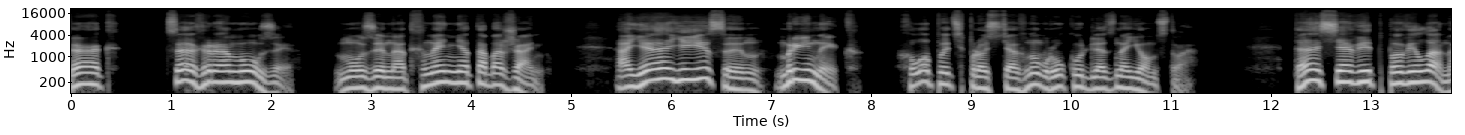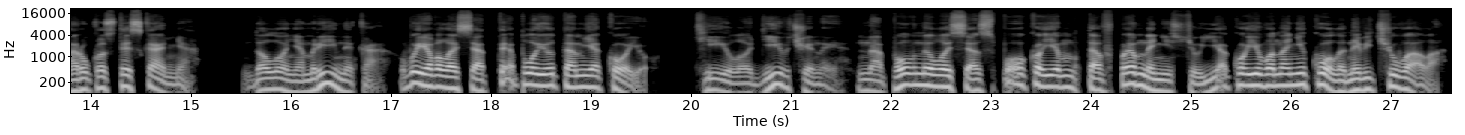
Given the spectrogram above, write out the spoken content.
Так, це гра музи, музи натхнення та бажань. А я її син, мрійник. Хлопець простягнув руку для знайомства. Тася відповіла на рукостискання. Долоня мрійника виявилася теплою та м'якою. Тіло дівчини наповнилося спокоєм та впевненістю, якої вона ніколи не відчувала.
